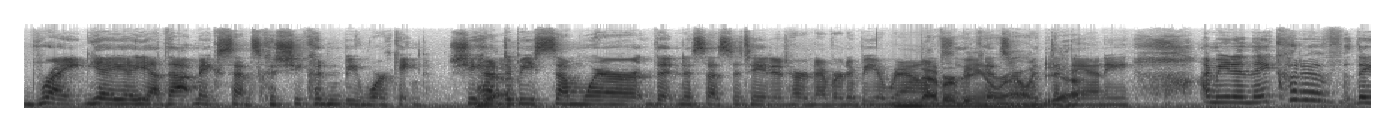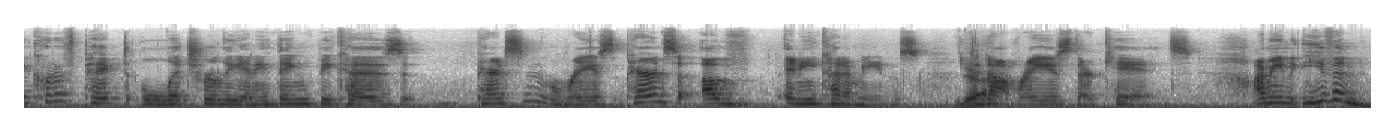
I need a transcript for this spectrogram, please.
Right. Yeah, yeah, yeah. That makes sense because she couldn't be working. She had Yeah. to be somewhere that necessitated her never to be around. Never so being the kids around, Are with the nanny. I mean, and they could have they could have picked literally anything because parents didn't raise parents of any kind of means Yeah. did not raise their kids. I mean, even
